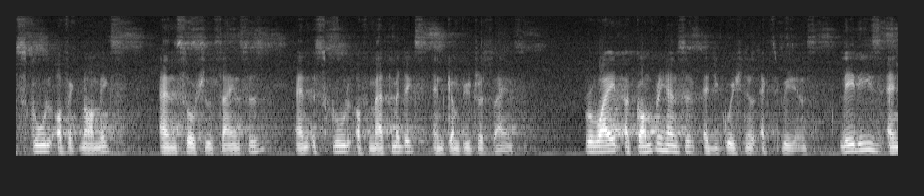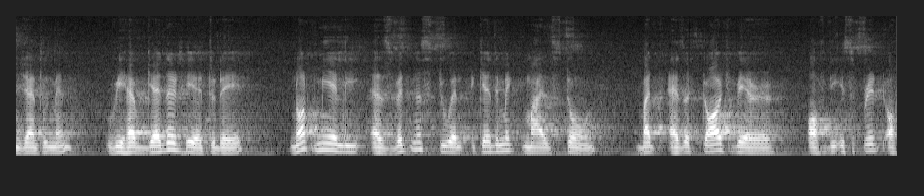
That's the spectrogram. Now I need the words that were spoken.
School of Economics, and Social Sciences and School of Mathematics and Computer Science provide a comprehensive educational experience. Ladies and gentlemen, we have gathered here today not merely as witness to an academic milestone, but as a torchbearer of the spirit of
